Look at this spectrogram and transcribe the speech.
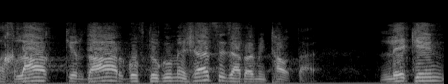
अखलाक, किरदार, गुफ्तगु में शहद से ज़्यादा मीठा होता है। लेकिन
